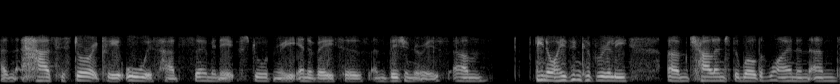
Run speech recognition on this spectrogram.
and has historically always had so many extraordinary innovators and visionaries. Um, you know, I think have really um, challenged the world of wine and, and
